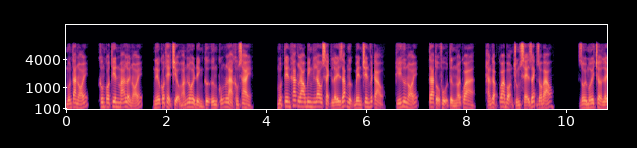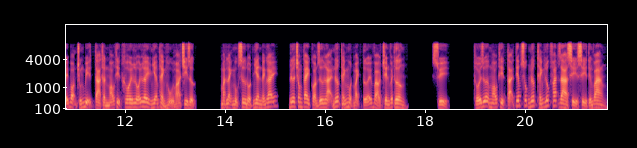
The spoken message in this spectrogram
Muốn ta nói, không có thiên mã lời nói, nếu có thể triệu hoán lôi đỉnh cự ứng cũng là không sai một tên khác lao binh lao sạch lấy giáp ngực bên trên vết cào khí hư nói, ta tổ phụ từng nói qua, hắn gặp qua bọn chúng xé rách gió bão. Rồi mới chờ lấy bọn chúng bị tà thần máu thịt khôi lỗi lây nhiễm thành hủ hóa chi dực. Mặt lạnh mục sư đột nhiên đánh gãy, đưa trong tay còn dư lại nước thánh một mạch tưới vào trên vết thương. Suy thối giữa máu thịt tại tiếp xúc nước thánh lúc phát ra xì xì tiếng vang,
